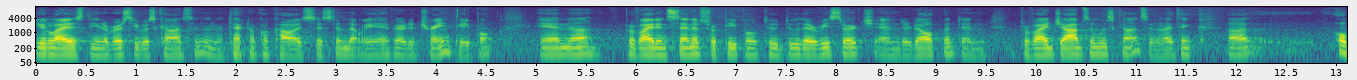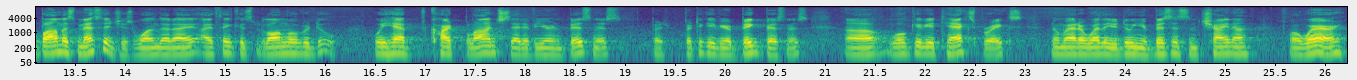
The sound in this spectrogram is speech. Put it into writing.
utilize the University of Wisconsin and the technical college system that we have here to train people and uh, provide incentives for people to do their research and development and provide jobs in Wisconsin. And I think uh, Obama's message is one that I, I think is long overdue. We have carte blanche that if you're in business, particularly if you're a big business, uh, we'll give you tax breaks, no matter whether you're doing your business in China or where.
